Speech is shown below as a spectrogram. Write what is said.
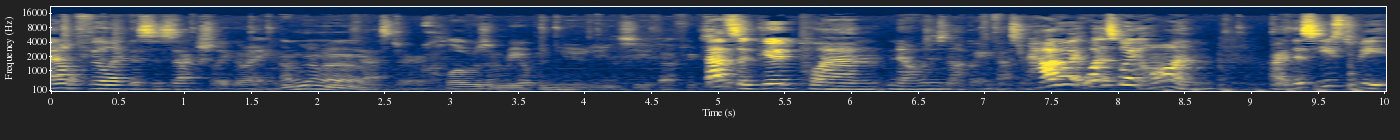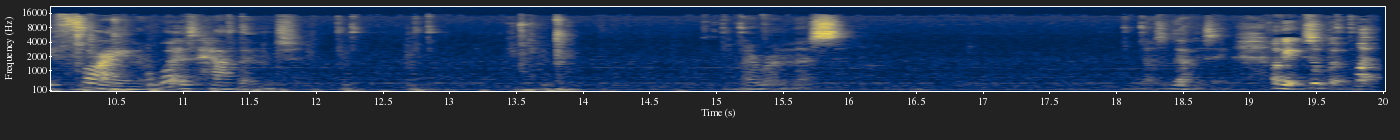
I don't feel like this is actually going I'm gonna faster. close and reopen Unity and see if that fixes That's it. a good plan. No, this is not going faster. How do I? What is going on? All right, this used to be fine. What has happened? I run this. That's exactly the same. Okay, so but what?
